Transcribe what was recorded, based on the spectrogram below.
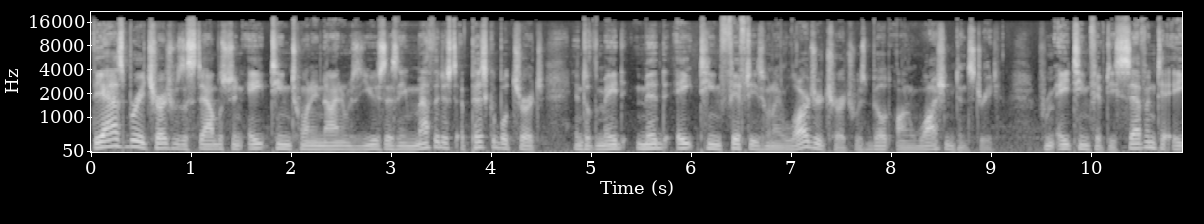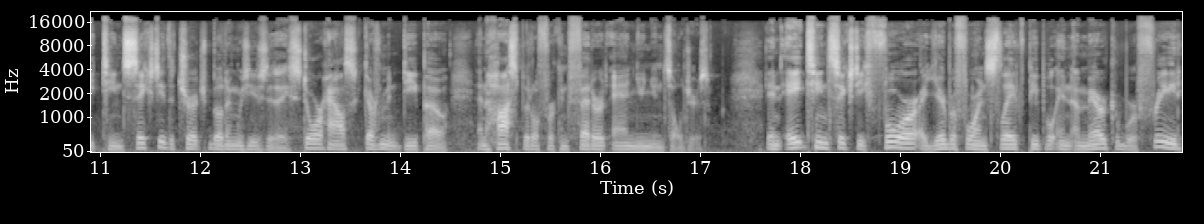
The Asbury Church was established in 1829 and was used as a Methodist Episcopal church until the mid 1850s when a larger church was built on Washington Street. From 1857 to 1860, the church building was used as a storehouse, government depot, and hospital for Confederate and Union soldiers. In 1864, a year before enslaved people in America were freed,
